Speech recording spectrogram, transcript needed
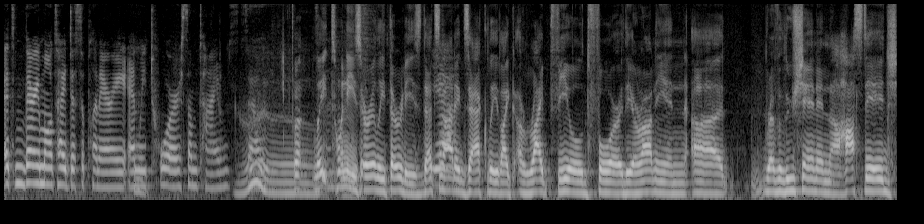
it's very multidisciplinary, and we tour sometimes. So. But late 20s, early 30s, that's yeah. not exactly like a ripe field for the Iranian uh, revolution and the hostage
